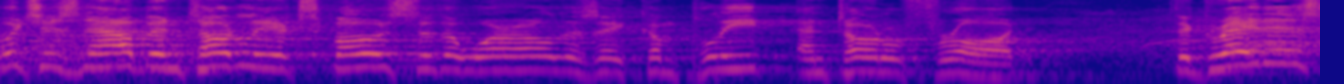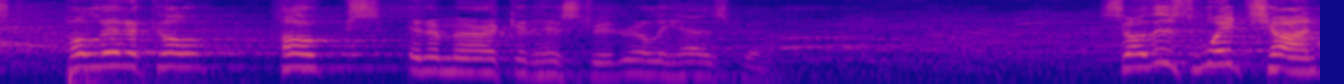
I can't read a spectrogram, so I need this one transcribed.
which has now been totally exposed to the world as a complete and total fraud. The greatest political hoax in American history. It really has been. So this witch hunt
